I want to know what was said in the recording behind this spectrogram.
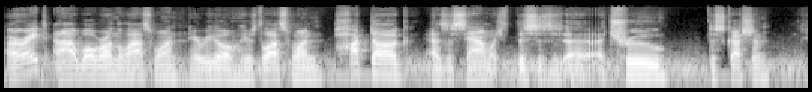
All right. Uh, well, we're on the last one. Here we go. Here's the last one. Hot dog as a sandwich. This is a, a true discussion.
